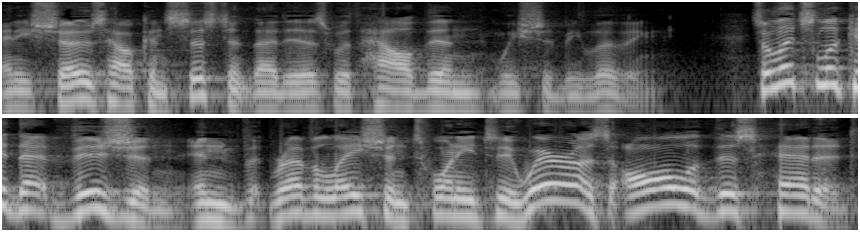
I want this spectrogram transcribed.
and he shows how consistent that is with how then we should be living. So let's look at that vision in Revelation 22. Where is all of this headed?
